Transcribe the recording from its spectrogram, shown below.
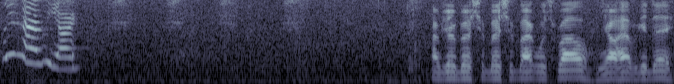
Put him out of the yard. I'm Joe Bishop, Bishop Backwoods Survival. Y'all have a good day.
